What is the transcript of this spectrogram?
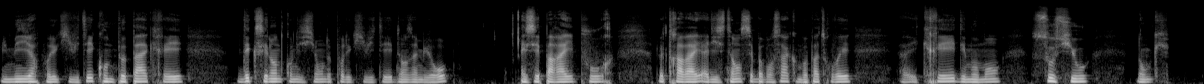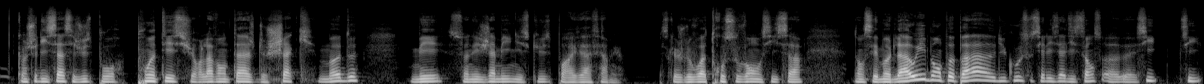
une meilleure productivité qu'on ne peut pas créer d'excellentes conditions de productivité dans un bureau. Et c'est pareil pour le travail à distance. C'est pas pour ça qu'on ne peut pas trouver euh, et créer des moments sociaux. Donc, quand je dis ça, c'est juste pour pointer sur l'avantage de chaque mode, mais ce n'est jamais une excuse pour arriver à faire mieux. Parce que je le vois trop souvent aussi ça dans ces modes-là. Ah oui, ben on peut pas euh, du coup socialiser à distance. Euh, si, si.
